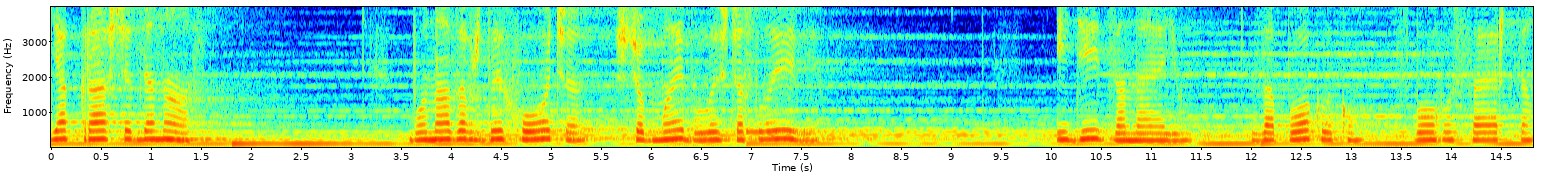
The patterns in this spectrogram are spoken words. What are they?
як краще для нас. Вона завжди хоче, щоб ми були щасливі. Ідіть за нею, за покликом свого серця.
